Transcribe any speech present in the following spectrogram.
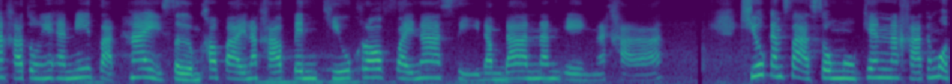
นะคะ ตรงนี้แอนนี่จัดให้เสริมเข้าไปนะคะ เป็นคิ้วครอบไฟหน้าสีดำด้านนั่นเองนะคะ คิ้วกันศาสตร์ทรงมูเคนนะคะ ทั้งหมด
